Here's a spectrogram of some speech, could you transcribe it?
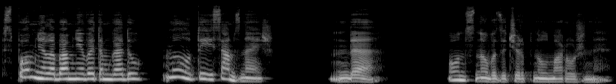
Вспомнил обо мне в этом году. Ну, ты и сам знаешь. Да. Он снова зачерпнул мороженое.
